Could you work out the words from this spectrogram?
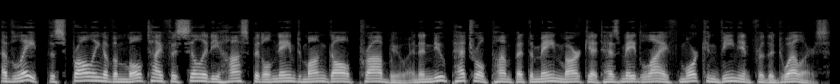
Of late, the sprawling of a multi-facility hospital named Mangal Prabhu and a new petrol pump at the main market has made life more convenient for the dwellers.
